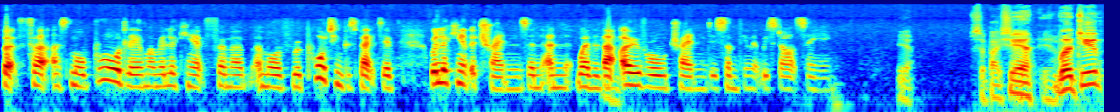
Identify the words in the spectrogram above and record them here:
But for us more broadly, and when we're looking at from a, a, more of a reporting perspective, we're looking at the trends and, and whether that mm-hmm. overall trend is something that we start seeing. Yeah. So basically, yeah. yeah. Well, do you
